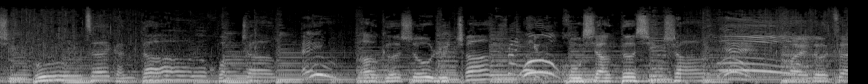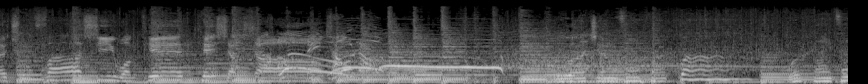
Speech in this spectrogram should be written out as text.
心不再感到了慌张。好歌手日常，互相的欣赏，快乐再出发，希望天天向上。你瞅瞅，我正在发光，我还在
